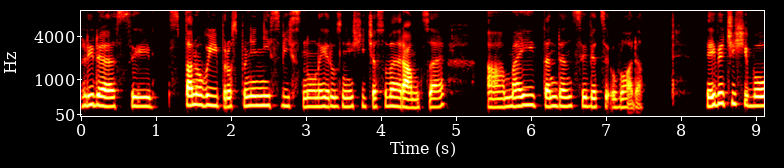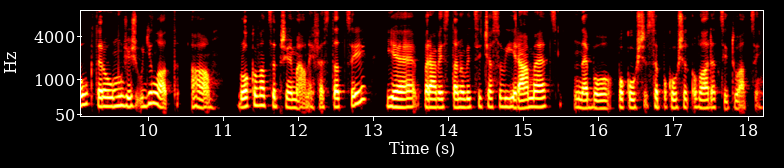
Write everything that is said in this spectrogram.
lidé si stanovují pro splnění svých snů nejrůznější časové rámce a mají tendenci věci ovládat. Největší chybou, kterou můžeš udělat a blokovat se při manifestaci, je právě stanovit si časový rámec nebo pokoušet, se pokoušet ovládat situaci.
